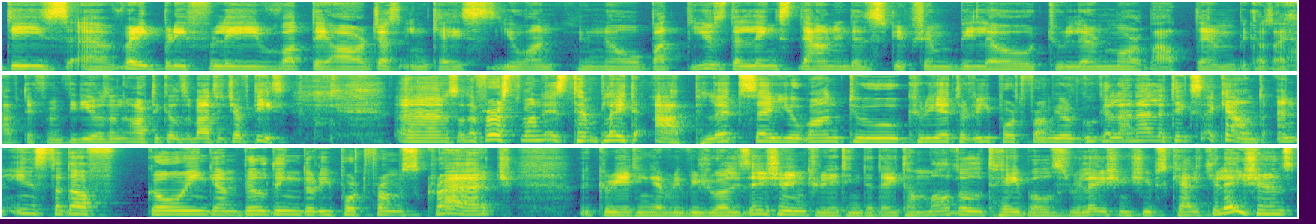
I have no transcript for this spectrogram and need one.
these uh, very briefly, what they are, just in case you want to know. But use the links down in the description below to learn more about them because I have different videos and articles about each of these. Uh, so the first one is template app. Let's say you want to create a report from your Google Analytics account and instead of going and building the report from scratch, uh, creating every visualization, creating the data model, tables, relationships, calculations,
